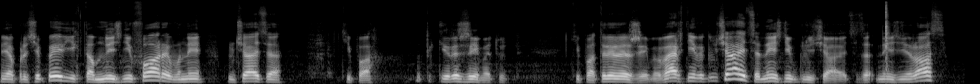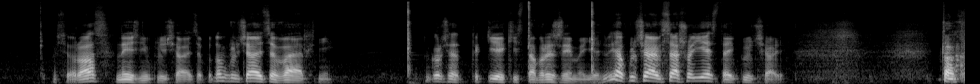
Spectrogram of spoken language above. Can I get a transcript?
Я причепив їх, там нижні фари, вони включаються, типа, ну такі режими тут. Типа три режими. Верхній виключається, нижній включаються. Це нижній раз. Ось раз, нижній включається. Потім включається верхній. Ну, коротше, такі якісь там режими є. Ну, я включаю все, що є, та й включаю. Так,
